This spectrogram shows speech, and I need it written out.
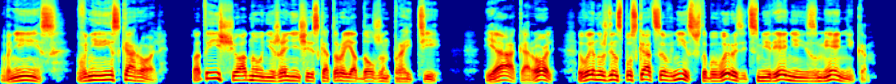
«Вниз, вниз, король! Вот и еще одно унижение, через которое я должен пройти. Я, король, вынужден спускаться вниз, чтобы выразить смирение изменникам».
